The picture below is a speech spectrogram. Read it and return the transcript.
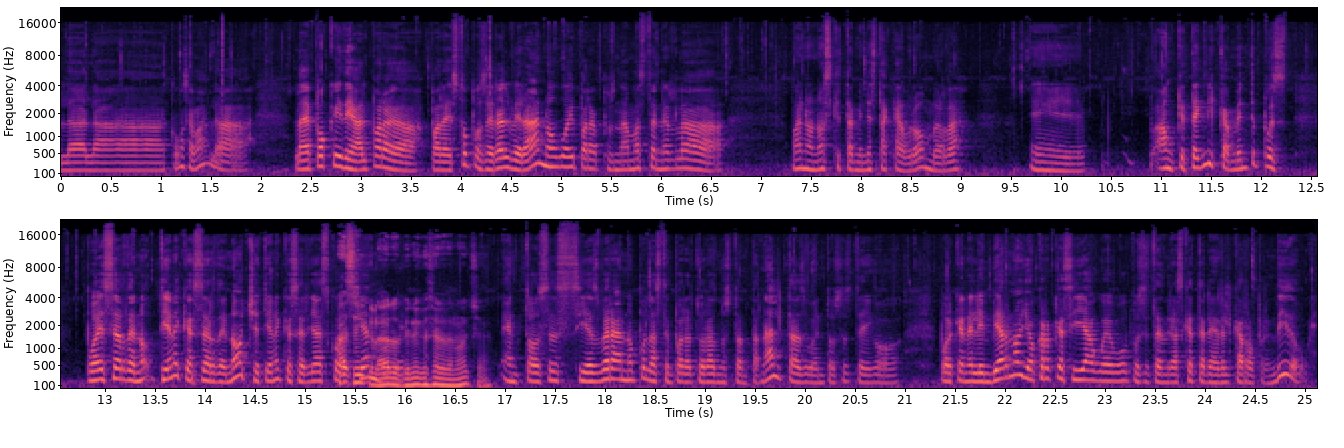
la, la ¿cómo se llama? La, la época ideal para, para esto pues era el verano, güey, para pues nada más tener la... Bueno, no es que también está cabrón, ¿verdad? Eh, aunque técnicamente pues puede ser de no tiene que ser de noche, tiene que ser ya Ah, sí, escureciendo. claro, tiene que ser de noche. Entonces, si es verano, pues las temperaturas no están tan altas, güey. Entonces te digo, porque en el invierno yo creo que sí a huevo, pues tendrías que tener el carro prendido, güey.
